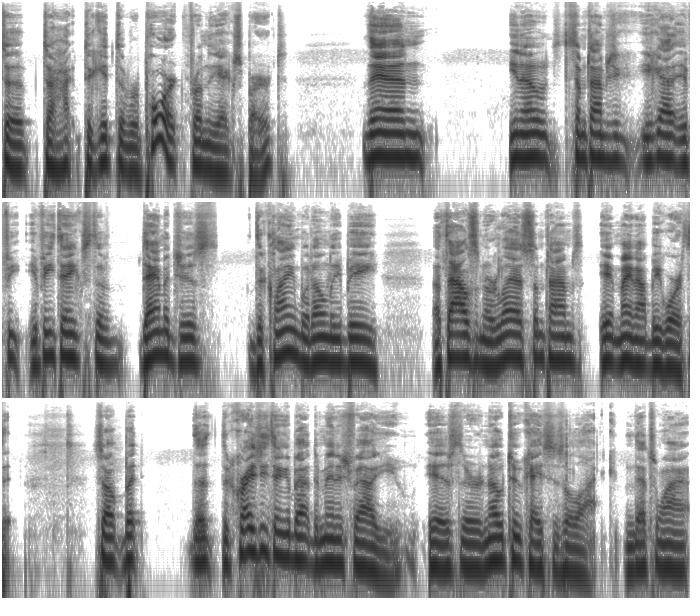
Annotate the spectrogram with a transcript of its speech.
to to to get the report from the expert, then you know sometimes you you got if he if he thinks the damages the claim would only be a thousand or less, sometimes it may not be worth it. So, but the the crazy thing about diminished value is there are no two cases alike, and that's why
